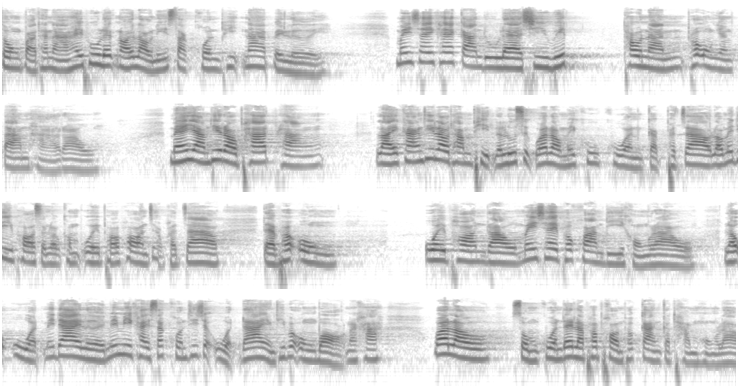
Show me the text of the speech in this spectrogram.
ทรงปรารถนาให้ผู้เล็กน้อยเหล่านี้สักคนพินาศไปเลย ไม่ใช่แค่การดูแลชีวิตเท่านั้นพระองค์ยังตามหาเรา แม้ยามที่เราพลาดพลั้ง หลายครั้งที่เราทำผิดและรู้สึกว่าเราไม่คู่ควรกับพระเจ้า เราไม่ดีพอสำหรับคำอวยพรจากพระเจ้า แต่พระองค์อวยพรเราไม่ใช่เพราะความดีของเรา เราอวดไม่ได้เลย ไม่มีใครสักคนที่จะอวดได้อย่างที่พระองค์บอกนะคะ ว่าเราสมควรได้รับพระพรเพราะการกระทำของเรา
